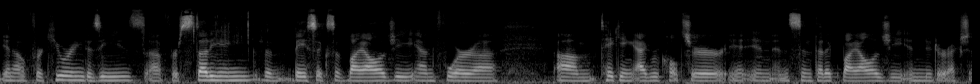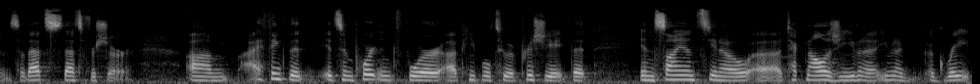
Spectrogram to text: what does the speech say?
You know, for curing disease, uh, for studying the basics of biology, and for uh, um, taking agriculture and synthetic biology in new directions. So that's, that's for sure. Um, I think that it's important for uh, people to appreciate that in science, you know, uh, technology, even a, even a, a great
